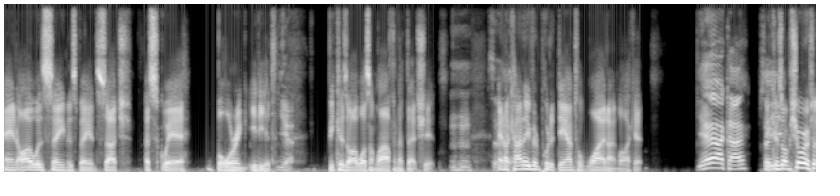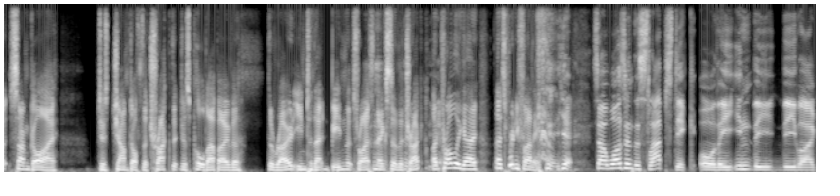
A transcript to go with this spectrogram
And I was seen as being such a square, boring idiot Yeah. because I wasn't laughing at that shit. Mm-hmm. So And I can't even put it down to why I don't like it. Yeah. Okay. So because you, I'm sure if some guy just jumped off the truck that just pulled up over the road into that bin that's right next to the truck, Yeah. I'd probably go, "That's pretty funny." yeah. So it wasn't the slapstick or the in the the like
